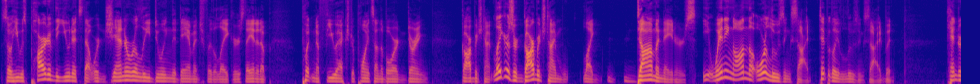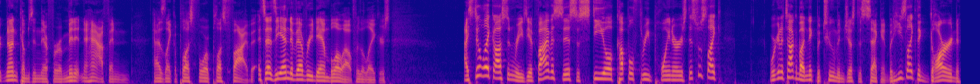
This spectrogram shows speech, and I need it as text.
so he was part of the units that were generally doing the damage for the Lakers. They ended up putting a few extra points on the board during garbage time. Lakers are garbage time like dominators, winning on the or losing side. Typically the losing side, but Kendrick Nunn comes in there for a minute and a half and has like a plus four, plus five. It's at the end of every damn blowout for the Lakers. I still like Austin Reaves. He had five assists, a steal, a couple three pointers. This was like we're going to talk about Nick Batum in just a second, but he's like the guard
